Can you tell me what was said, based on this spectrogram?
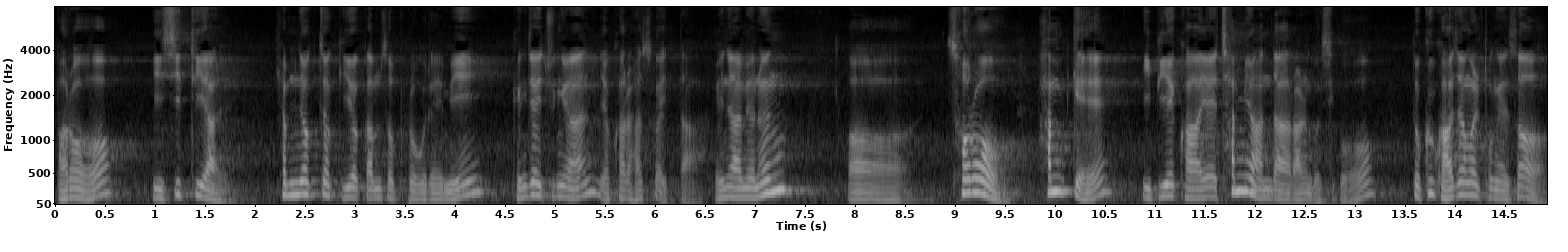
바로 이 CTR 협력적 기업 감소 프로그램이 굉장히 중요한 역할을 할 수가 있다. 왜냐하면은 어, 서로 함께 이 비핵화에 참여한다라는 것이고 또 그 과정을 통해서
